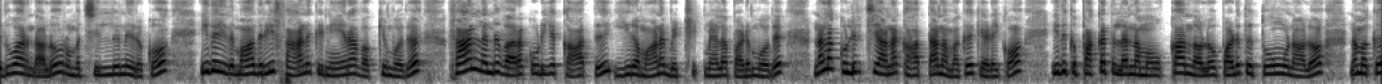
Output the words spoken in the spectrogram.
எதுவாக இருந்தாலும் ரொம்ப சில்லுன்னு இருக்கும். இதை இது மாதிரி ஃபேனுக்கு நேராக வைக்கும்போது ஃபேன்லேருந்து வரக்கூடிய காற்று ஈரமான பெட்ஷீட் மேலே படும்போது நல்ல குளிர்ச்சியான காற்றாக நமக்கு கிடைக்கும். இதுக்கு பக்கத்தில் நம்ம உட்காந்தாலோ படுத்து தூங்குனாலோ நமக்கு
